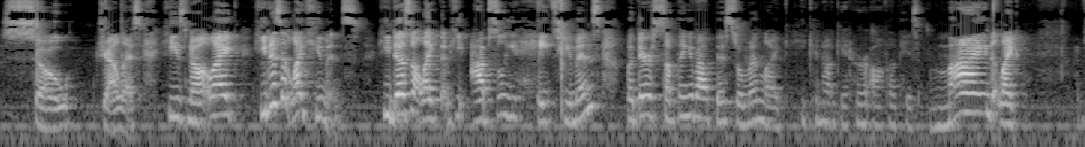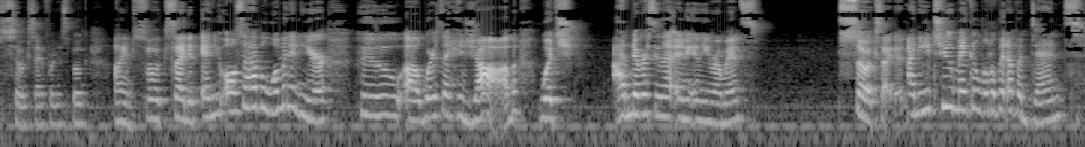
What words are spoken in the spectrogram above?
so jealous. He's not like, he doesn't like humans. He does not like them. He absolutely hates humans, but there's something about this woman, like he cannot get her off of his mind. Like, I'm so excited for this book. I am so excited. And you also have a woman in here who uh, wears a hijab, which I've never seen that in any romance so excited. I need to make a little bit of a dent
